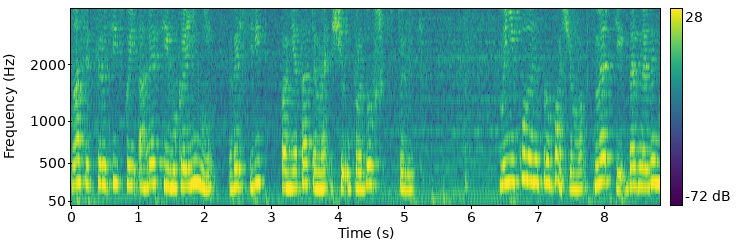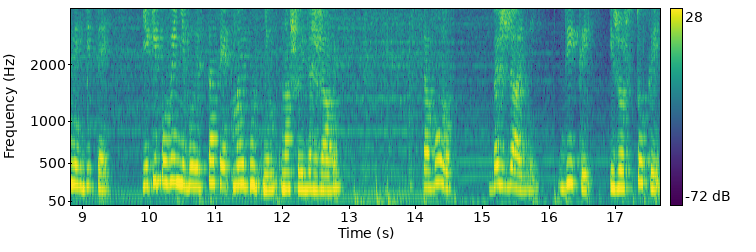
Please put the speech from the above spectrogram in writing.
Наслідки російської агресії в Україні весь світ пам'ятатиме ще упродовж століть. Ми ніколи не пробачимо смерті безневинних дітей, які повинні були стати майбутнім нашої держави. Та ворог безжальний, дикий і жорстокий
